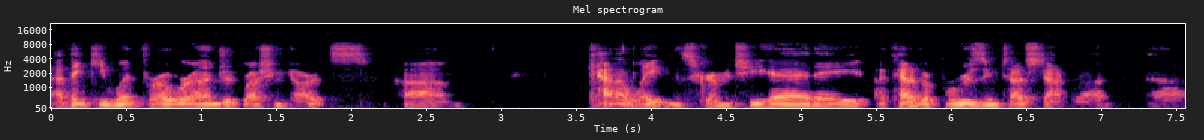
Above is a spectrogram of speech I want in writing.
I think he went for over 100 rushing yards. Um, kind of late in the scrimmage, he had a, a kind of a bruising touchdown run. Um,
